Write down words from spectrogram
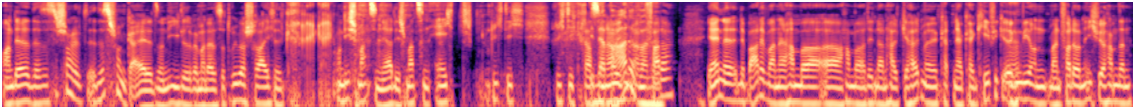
Und der, das ist schon, das ist schon geil, so ein Igel, wenn man da so drüber streichelt. Und die schmatzen, ja, die schmatzen echt richtig, richtig krass. In der Badewanne? Vater, ja, in der, in der Badewanne haben wir, äh, haben wir den dann halt gehalten. Wir hatten ja keinen Käfig irgendwie und mein Vater und ich, wir haben dann,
